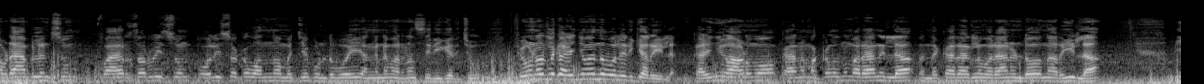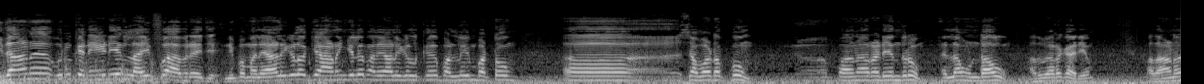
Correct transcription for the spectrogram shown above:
അവിടെ ആംബുലൻസും ഫയർ സർവീസും പോലീസും ഒക്കെ വന്നു അമ്മച്ചിയെ കൊണ്ടുപോയി അങ്ങനെ മരണം സ്ഥിരീകരിച്ചു. ഫ്യൂണറൽ കഴിഞ്ഞോ എന്ന് പോലും എനിക്കറിയില്ല. കഴിഞ്ഞു കാണുമോ? കാരണം മക്കളൊന്നും വരാനില്ല. ബന്ധക്കാരും വരാനുണ്ടോ എന്ന് അറിയില്ല. ഇതാണ് ഒരു കനേഡിയൻ ലൈഫ് ആവറേജ് ഇനിയിപ്പോ മലയാളികളൊക്കെ ആണെങ്കിൽ മലയാളികൾക്ക് പള്ളിയും പട്ടവും ശവടപ്പും പതിനാറടിയന്തരവും എല്ലാം ഉണ്ടാവും. അത് വേറെ കാര്യം. അതാണ്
